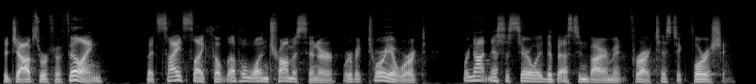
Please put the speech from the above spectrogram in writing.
The jobs were fulfilling, but sites like the Level 1 Trauma Center, where Victoria worked, were not necessarily the best environment for artistic flourishing.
